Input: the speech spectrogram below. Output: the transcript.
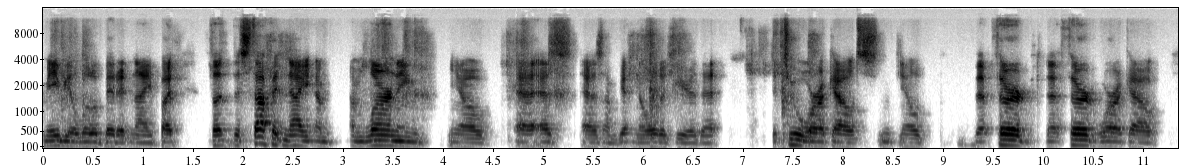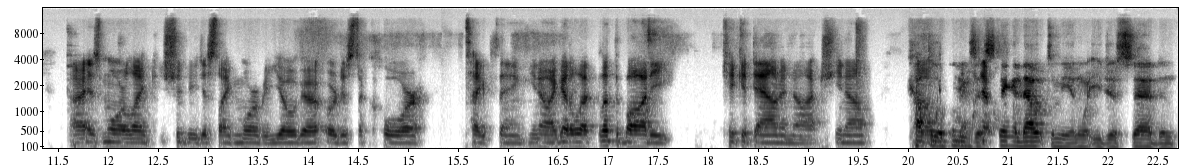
maybe a little bit at night. But the, the stuff at night, I'm, I'm learning, you know, as, as I'm getting older here that the two workouts, you know, that third, that third workout uh, is more like, should be just like more of a yoga or just a core type thing. You know, I got to let, let the body kick it down a notch, you know. couple um, of things that stand out to me in what you just said. And,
